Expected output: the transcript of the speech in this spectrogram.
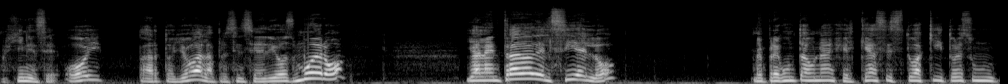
Imagínense, hoy parto yo a la presencia de Dios, muero, y a la entrada del cielo me pregunta un ángel, ¿qué haces tú aquí? Tú eres un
